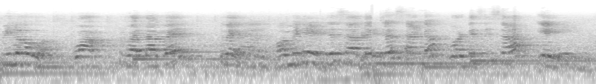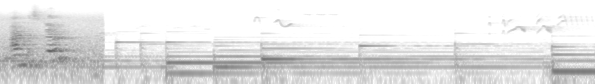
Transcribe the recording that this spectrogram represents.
Below one, eleven, twelve. How many edges are there? Just and vertices are eight. Understood. Thank you.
